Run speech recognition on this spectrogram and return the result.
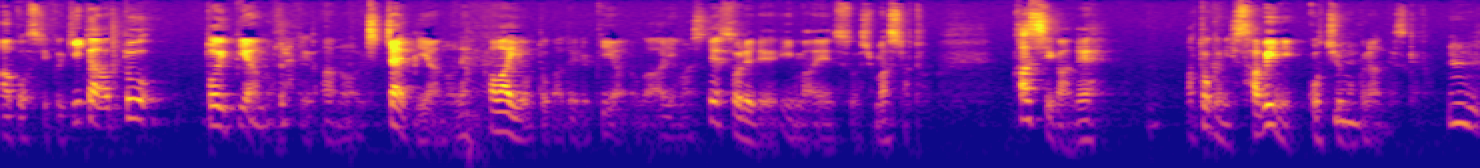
アコースティックギターとトイピアノっていうあのちっちゃいピアノね可愛い音が出るピアノがありましてそれで今演奏しましたと。歌詞がね、まあ特にサビにご注目なんですけど、うん。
